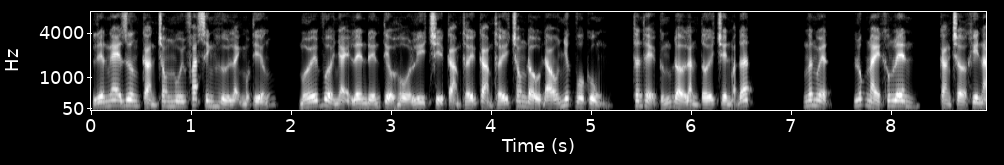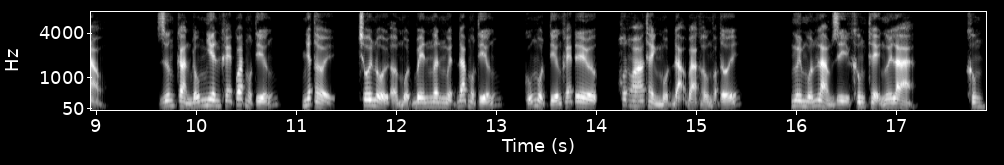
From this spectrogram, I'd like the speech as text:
Liền nghe dương càn trong mũi phát sinh hừ lạnh một tiếng, mới vừa nhảy lên đến tiểu hồ ly chỉ cảm thấy cảm thấy trong đầu đau nhức vô cùng, thân thể cứng đờ lăn tới trên mặt đất. Ngân nguyệt, lúc này không lên, càng chờ khi nào? Dương càn bỗng nhiên khẽ quát một tiếng, nhất thời, trôi nổi ở một bên ngân nguyệt đáp một tiếng, cũng một tiếng khét đều, hốt hóa thành một đạo bạc hồng vào tới. Ngươi muốn làm gì không thể ngươi là? Không.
